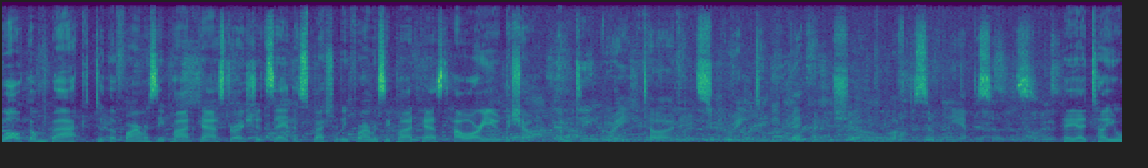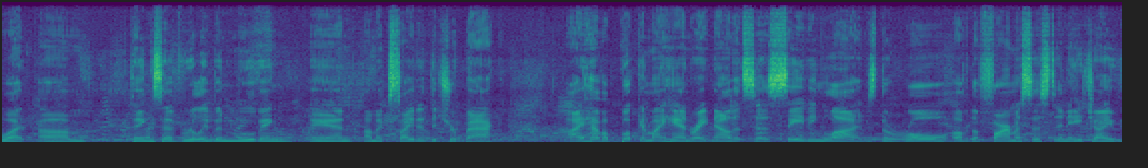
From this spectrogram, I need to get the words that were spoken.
Welcome back to the Pharmacy Podcast, or I should say the Specialty Pharmacy Podcast. How are you, Michelle? I'm doing great, Todd. It's great to be back on the show after so many episodes. Hey, I tell you what, um, things have really been moving, and I'm excited that you're back. I have a book in my hand right now that says Saving Lives The Role of the Pharmacist in HIV.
